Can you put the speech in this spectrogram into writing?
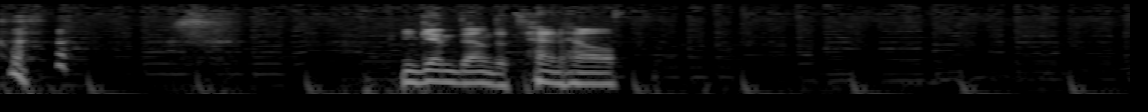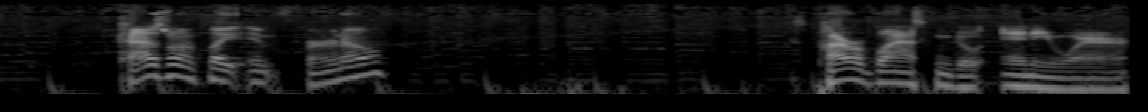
you get him down to 10 health. Of just want to play Inferno. Pyroblast can go anywhere.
